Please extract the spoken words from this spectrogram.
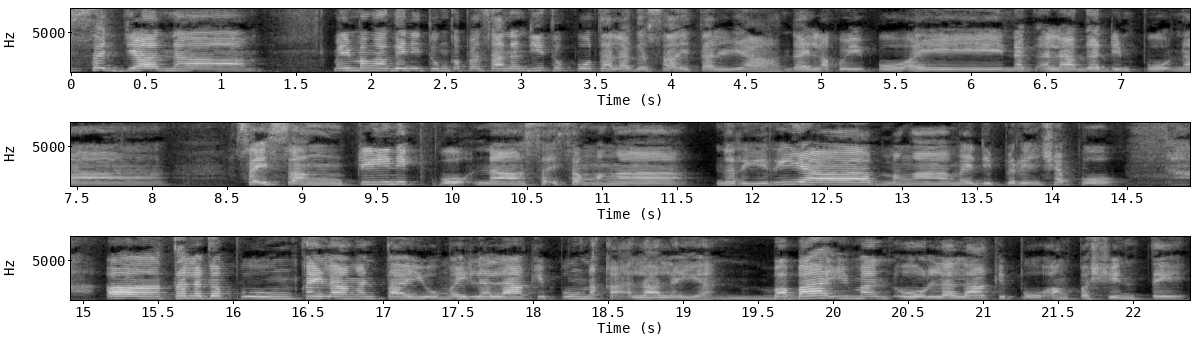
sadya na may mga ganitong kapansanan dito po talaga sa Italia. Dahil ako po ay nag-alaga din po na sa isang clinic po na sa isang mga narirehab, mga may diferensya po. Ah, talaga pong kailangan tayo, may lalaki pong nakaalala yan. Babae man o lalaki po ang pasyente,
